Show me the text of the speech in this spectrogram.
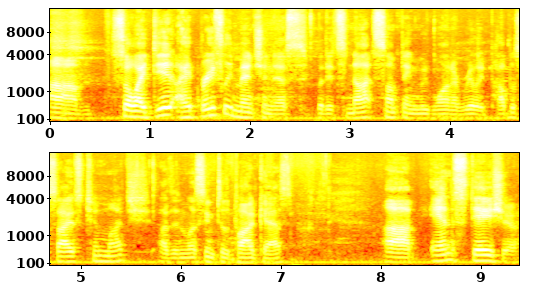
Um, so I did. I briefly mentioned this, but it's not something we want to really publicize too much, other than listening to the podcast. Uh, Anastasia,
